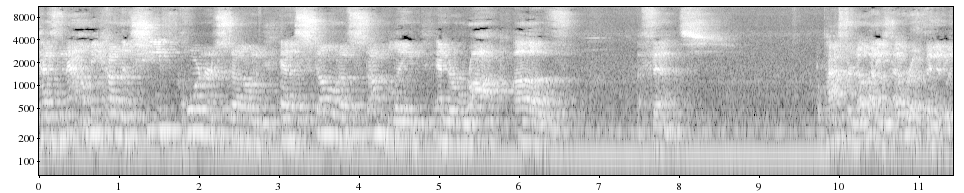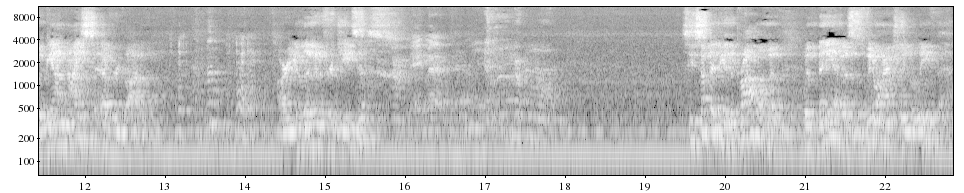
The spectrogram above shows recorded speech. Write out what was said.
has now become the chief cornerstone and a stone of stumbling and a rock of offense. Well, Pastor, nobody's ever offended with me. I'm nice to everybody. Are you living for Jesus? Amen. See, some of you, the problem with, with many of us is we don't actually believe that.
